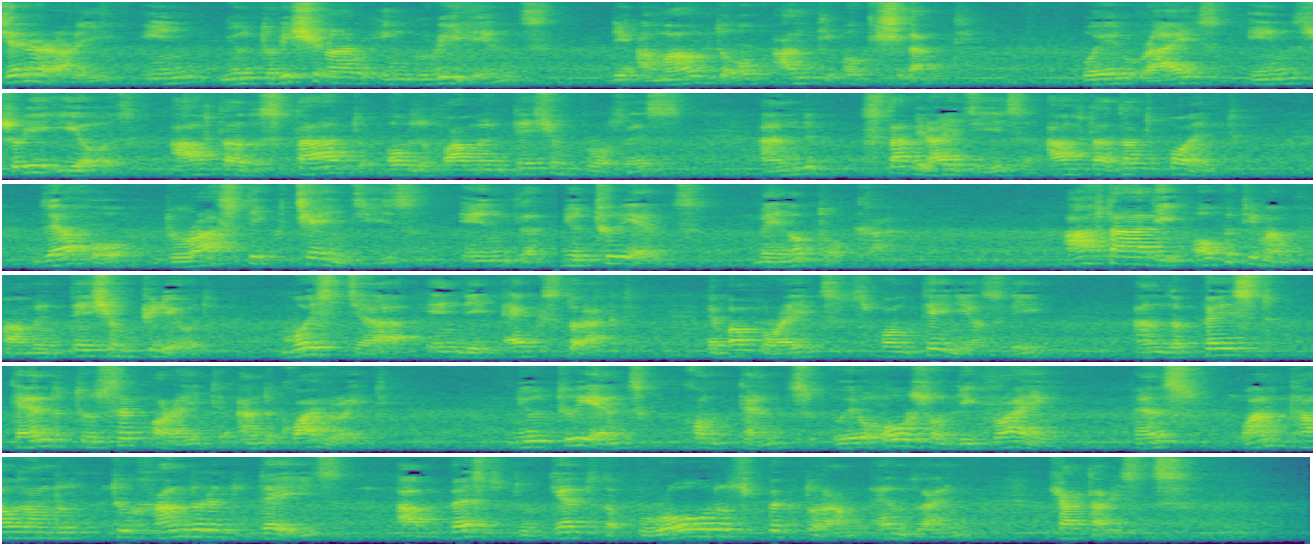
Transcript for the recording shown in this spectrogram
Generally, in nutritional ingredients, the amount of antioxidant will rise in three years after the start of the fermentation process and stabilizes after that point. Therefore, drastic changes in the nutrients may not occur. After the optimum fermentation period, moisture in the extract evaporates spontaneously and the paste tend to separate and coagulate. Nutrient contents will also decline, hence 1200 days are best to get the broad spectrum enzyme catalysts.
